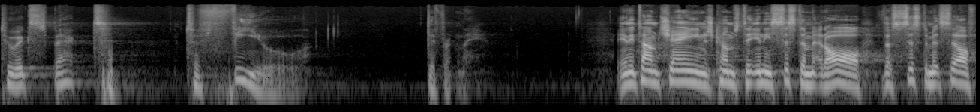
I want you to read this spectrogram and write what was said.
to expect to feel differently. Anytime change comes to any system at all, the system itself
